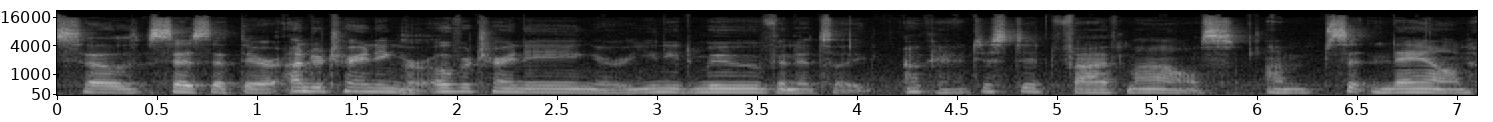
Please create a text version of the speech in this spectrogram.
so, says that they're undertraining or overtraining or you need to move, and it's like, okay, I just did five miles. I'm sitting down.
